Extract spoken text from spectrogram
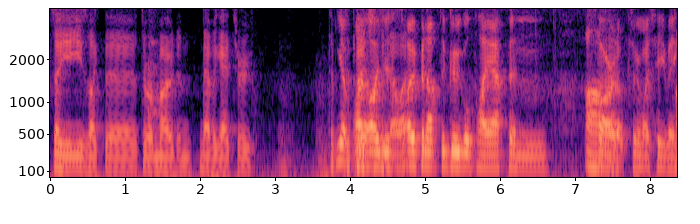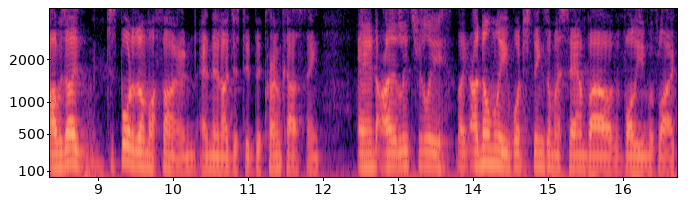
So you use like the the remote and navigate through to, to Yep, I, purchase I it just open up the Google Play app and Oh, fire okay. it up through my TV. I was I just bought it on my phone and then I just did the Chromecast thing, and I literally like I normally watch things on my soundbar with a volume of like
